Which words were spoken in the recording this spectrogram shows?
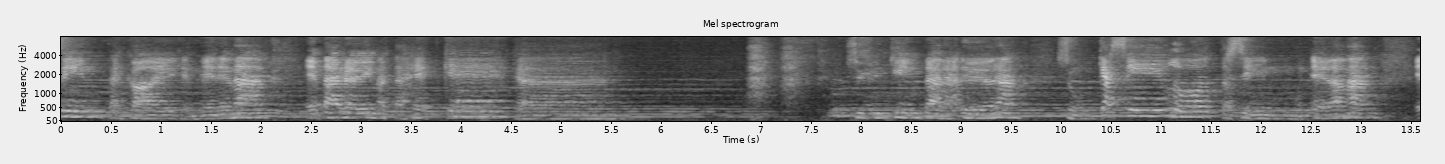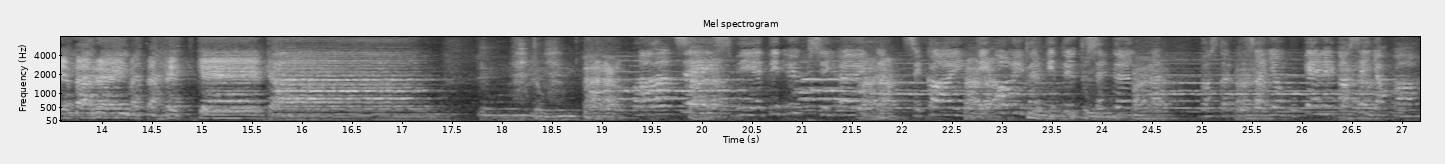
heittäisin tän kaiken menemään, epäröimättä hetkeäkään. Synkimpänä yönä sun käsi luottasin mun elämän, epäröimättä hetkeäkään. Dum, tara, Alat seis, vietin yksin öitä. Se kaikki oli merkityksetöntä. Vasta kun sain jonkun kenen kanssa se jakaa,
